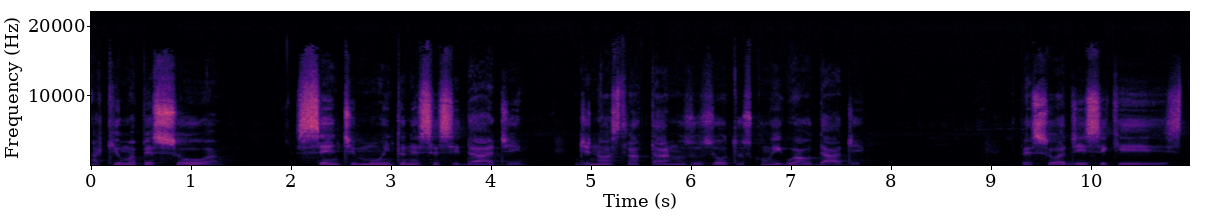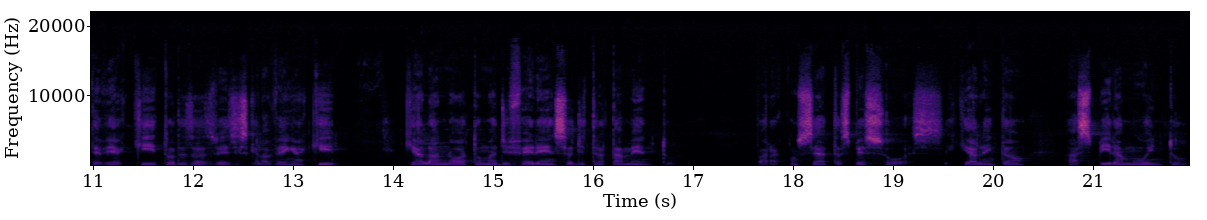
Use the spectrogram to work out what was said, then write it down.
Aqui, uma pessoa sente muita necessidade de nós tratarmos os outros com igualdade pessoa disse que esteve aqui todas as vezes que ela vem aqui, que ela nota uma diferença de tratamento para com certas pessoas e que ela então aspira muito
